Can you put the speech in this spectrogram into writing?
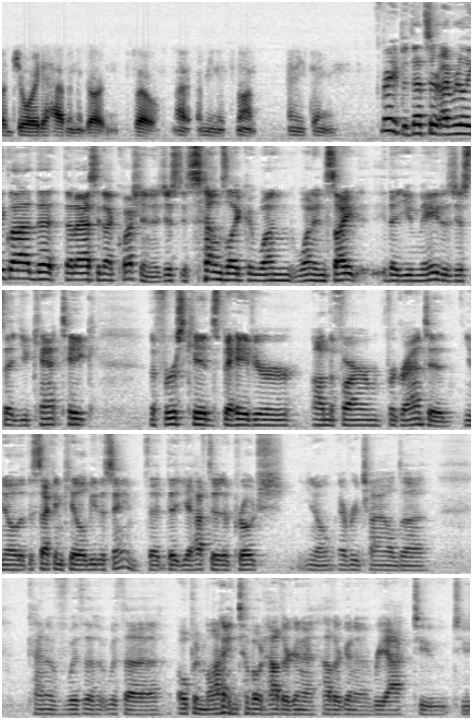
a joy to have in the garden. So I, I mean, it's not anything. Right, but that's. A, I'm really glad that, that I asked you that question. It just it sounds like one one insight that you made is just that you can't take the first kid's behavior on the farm for granted. You know that the second kid will be the same. That that you have to approach you know every child uh, kind of with a with a open mind about how they're gonna how they're gonna react to to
